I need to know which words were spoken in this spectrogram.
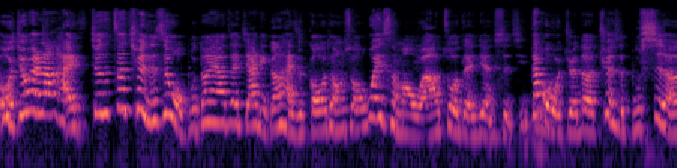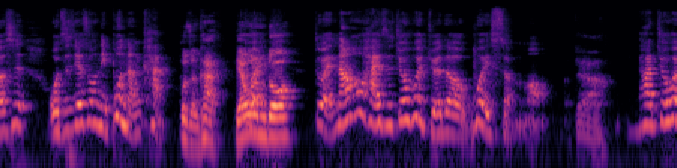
我就会让孩子，就是这确实是我不断要在家里跟孩子沟通，说为什么我要做这件事情。但我觉得确实不适合，是我直接说你不能看，不准看，不要问那么多。对，然后孩子就会觉得为什么？对啊，他就会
